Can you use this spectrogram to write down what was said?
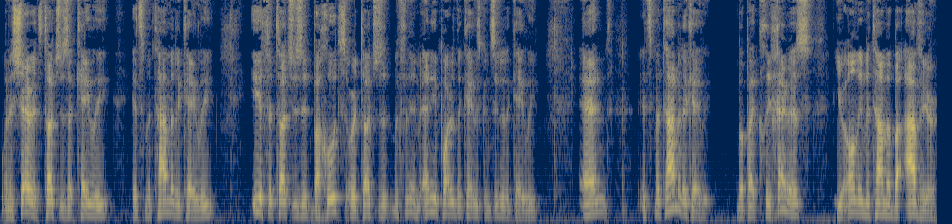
when a sheretz touches a keli, it's metamed a keli. If it touches it bachutz or it touches it b'fnim, any part of the keli is considered a keli, and it's metamed a keli. But by klicheres, you're only metame ba'avir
